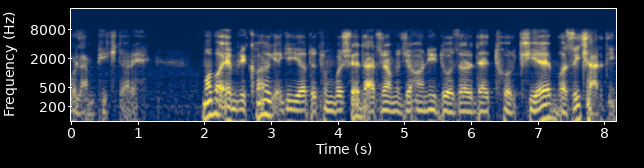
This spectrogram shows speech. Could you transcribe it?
المپیک داره. ما با امریکا اگه یادتون باشه در جام جهانی 2010 ترکیه بازی کردیم.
